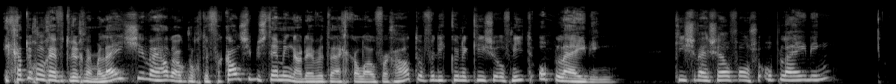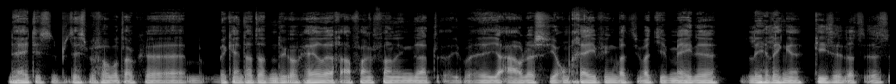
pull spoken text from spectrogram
ik ga toch nog even terug naar mijn lijstje. Wij hadden ook nog de vakantiebestemming. Nou, daar hebben we het eigenlijk al over gehad. Of we die kunnen kiezen of niet. Opleiding. Kiezen wij zelf onze opleiding? Nee, het is, het is bijvoorbeeld ook eh, bekend dat dat natuurlijk ook heel erg afhangt van inderdaad eh, je ouders, je omgeving, wat, wat je medeleerlingen kiezen. Dat, is,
